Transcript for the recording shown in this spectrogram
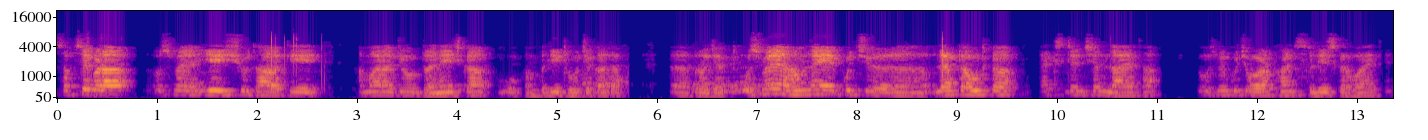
سب سے بڑا اس میں یہ ایشو تھا کہ ہمارا جو ڈرینیج کا وہ کمپلیٹ ہو چکا تھا پروجیکٹ اس میں ہم نے کچھ لیفٹ آؤٹ کا ایکسٹینشن لایا تھا تو اس میں کچھ اور ریلیز کروائے تھے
